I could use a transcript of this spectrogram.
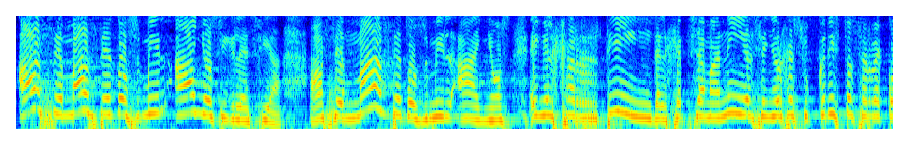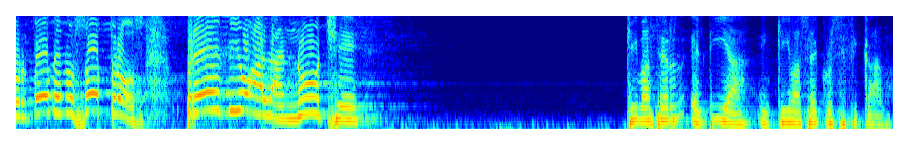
hace más de dos mil años, iglesia, hace más de dos mil años, en el jardín del Getsemaní, el Señor Jesucristo se recordó de nosotros previo a la noche que iba a ser el día en que iba a ser crucificado.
